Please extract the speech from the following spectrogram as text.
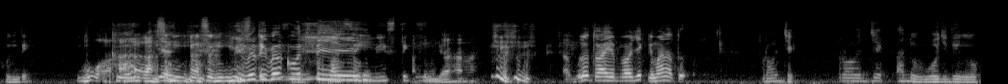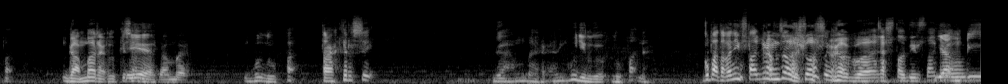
Kunti. Wah, langsung langsung mistik. Tiba-tiba kunti. Langsung mistik. langsung udahan lah Lu terakhir project di mana tuh? Project, project. Aduh, gue jadi lupa. Gambar ya, lukisan. Iya, gambar. Gue lupa. Terakhir sih gambar. Eh, gue jadi lupa dah. Gue patokannya Instagram soalnya, soalnya gue kasih tau di Instagram. Yang di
